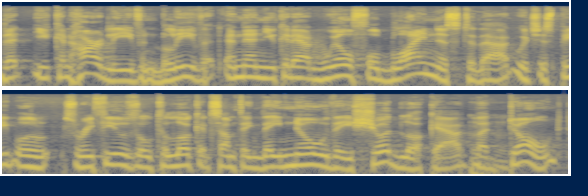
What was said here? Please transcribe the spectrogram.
that you can hardly even believe it. And then you could add willful blindness to that, which is people's refusal to look at something they know they should look at but mm-hmm. don't.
